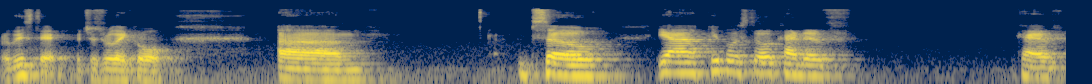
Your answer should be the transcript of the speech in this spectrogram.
released it, which is really cool. Um, so yeah, people are still kind of kind of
